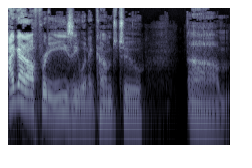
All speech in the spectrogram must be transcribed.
I got off pretty easy when it comes to um,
